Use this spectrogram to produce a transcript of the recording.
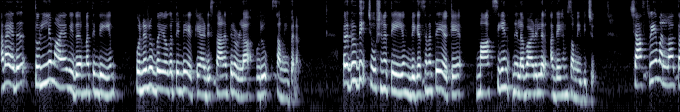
അതായത് തുല്യമായ വിതരണത്തിന്റെയും പുനരുപയോഗത്തിന്റെയൊക്കെ അടിസ്ഥാനത്തിലുള്ള ഒരു സമീപനം. പ്രകൃതി ചൂഷണത്തെയും വികസനത്തെയൊക്കെ മാർക്സിയൻ നിലപാടിൽ അദ്ദേഹം സമീപിച്ചു. ശാസ്ത്രീയമല്ലാത്ത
